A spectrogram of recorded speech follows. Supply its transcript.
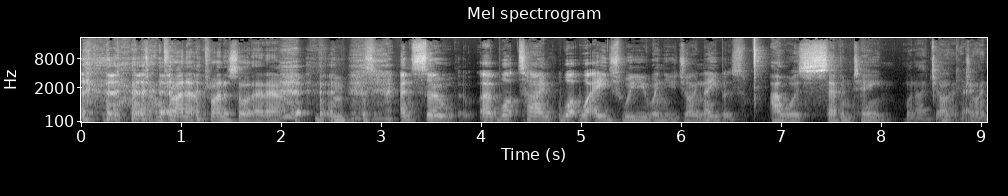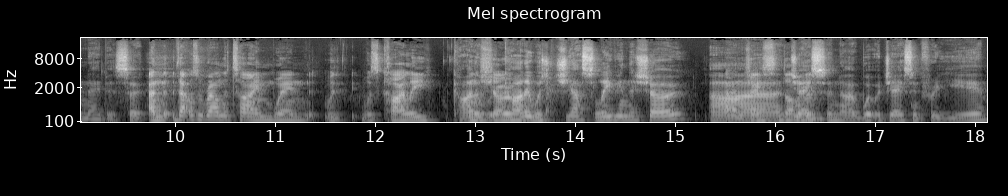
I'm trying to I'm trying to sort that out. And so, at what time, what what age were you when you joined Neighbours? I was 17 when I joined, Okay. joined Neighbours. So And that was around the time when was, was Kylie Kylie? Kylie was just leaving the show. Uh, Jason Donovan? Jason, I worked with Jason for a year.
